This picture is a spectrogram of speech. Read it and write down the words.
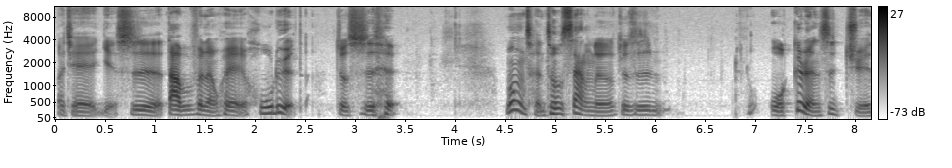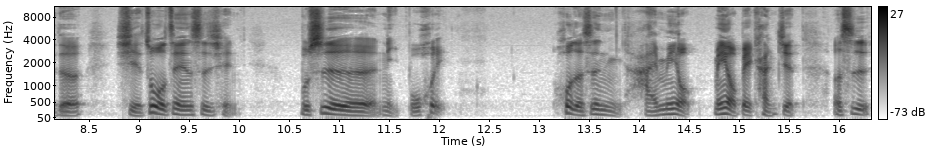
而且也是大部分人会忽略的。就是某种程度上呢，就是我个人是觉得写作这件事情不是你不会，或者是你还没有没有被看见，而是。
